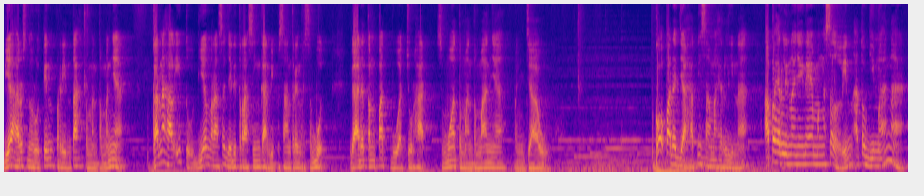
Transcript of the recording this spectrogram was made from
Dia harus nurutin perintah teman-temannya. Karena hal itu, dia merasa jadi terasingkan di pesantren tersebut. Gak ada tempat buat curhat. Semua teman-temannya menjauh. Kok pada jahat nih sama Herlina? Apa Herlinanya ini emang ngeselin atau gimana?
